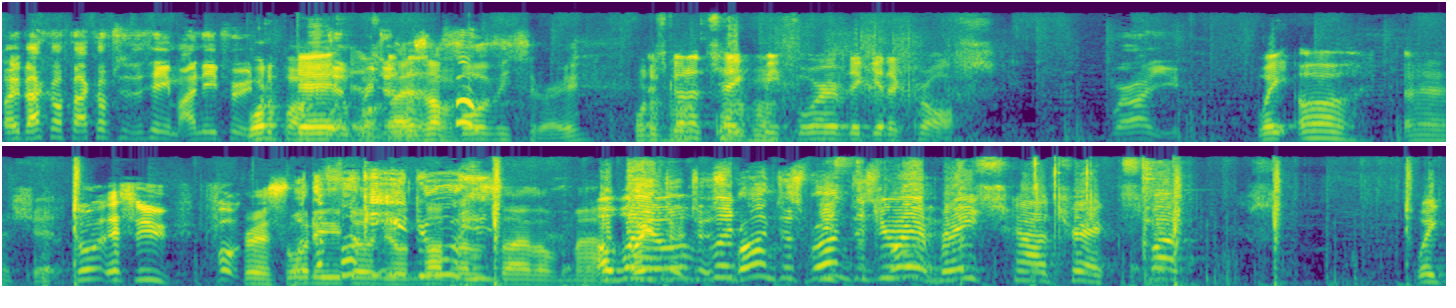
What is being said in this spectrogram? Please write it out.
Oh, back off, back off to the team. I need food. water park, Yeah, water park. There's a 4v3. water It's gonna take water me park. forever to get across. Where are you? Wait, oh, uh, shit. No, that's you. Fuck. Chris, what, What are you doing? are you You're not on the side of the map. Oh, wait, Wait, oh, just but run, just run, just you're run. race car tricks! Fuck. Wait,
